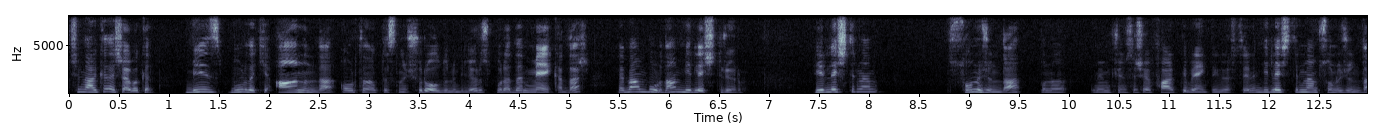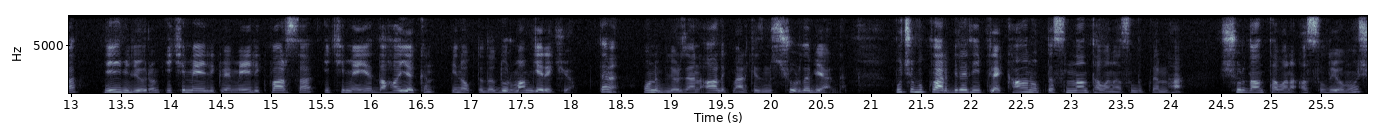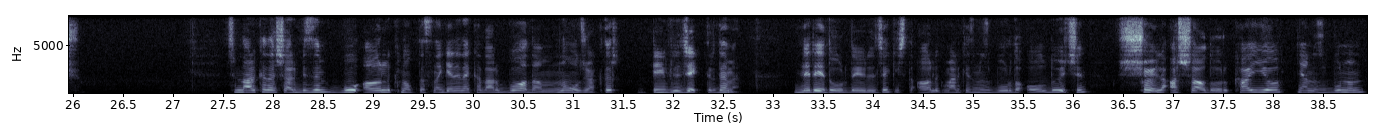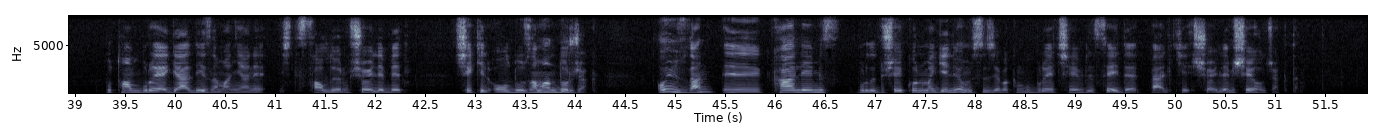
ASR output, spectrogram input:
Şimdi arkadaşlar bakın biz buradaki A'nın da orta noktasının şura olduğunu biliyoruz. Burada M kadar ve ben buradan birleştiriyorum. Birleştirmem sonucunda bunu mümkünse şöyle farklı bir renkle gösterelim. Birleştirmem sonucunda neyi biliyorum? 2M'lik ve M'lik varsa 2M'ye daha yakın bir noktada durmam gerekiyor. Değil mi? Onu biliyoruz. Yani ağırlık merkezimiz şurada bir yerde. Bu çubuklar birer iple K noktasından tavana asıldıklarını ha şuradan tavana asılıyormuş. Şimdi arkadaşlar bizim bu ağırlık noktasına gelene kadar bu adam ne olacaktır? Devrilecektir değil mi? Nereye doğru devrilecek? İşte ağırlık merkezimiz burada olduğu için şöyle aşağı doğru kayıyor. Yalnız bunun bu tam buraya geldiği zaman yani işte sallıyorum şöyle bir şekil olduğu zaman duracak. O yüzden e, KL'miz burada düşey konuma geliyor mu sizce? Bakın bu buraya çevrilseydi belki şöyle bir şey olacaktı.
